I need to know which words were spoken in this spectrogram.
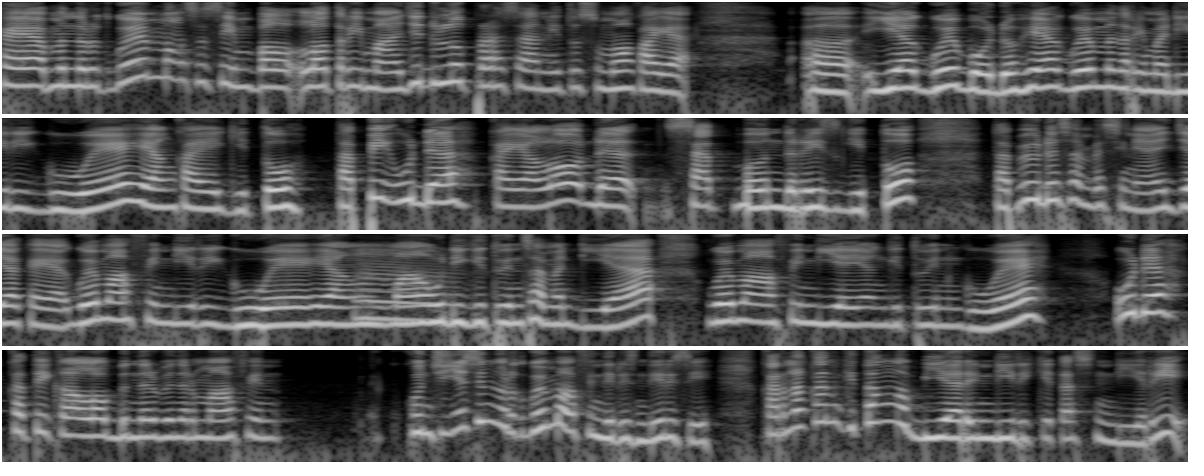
kayak menurut gue emang sesimpel lo terima aja dulu perasaan itu semua kayak eh iya gue bodoh ya gue menerima diri gue yang kayak gitu. Tapi udah kayak lo udah set boundaries gitu tapi udah sampai sini aja. Kayak gue maafin diri gue yang Hmm. mau digituin sama dia gue maafin dia yang gituin gue. Udah ketika lo bener-bener maafin kuncinya sih menurut gue maafin diri sendiri sih. Karena kan kita ngebiarin diri kita sendiri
